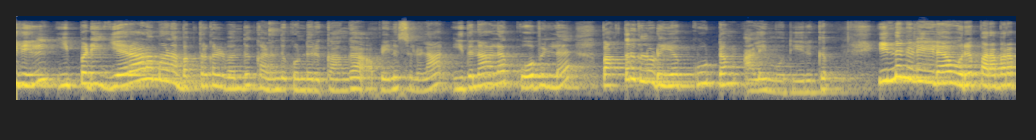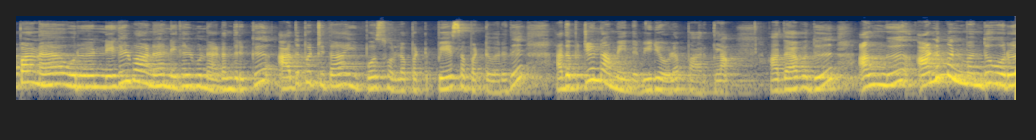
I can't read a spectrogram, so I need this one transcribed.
இதில் இப்படி ஏராளமான பக்தர்கள் வந்து கலந்து கொண்டிருக்காங்க அப்படின்னு சொல்லலாம். இதனால கோவில்ல பக்தர்களுடைய கூட்டம் அலைமோதி இருக்கு இந்த நிலையில் ஒரு பரபரப்பான ஒரு நெகிழ்வான நிகழ்வு நடந்திருக்கு. அதை பற்றி தான் இப்போ சொல்லப்பட்டு பேசப்பட்டு வருது. அதை பற்றியும் நாம் இந்த வீடியோவில் பார்க்கலாம். அதாவது அங்கு அனுமன் வந்து ஒரு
